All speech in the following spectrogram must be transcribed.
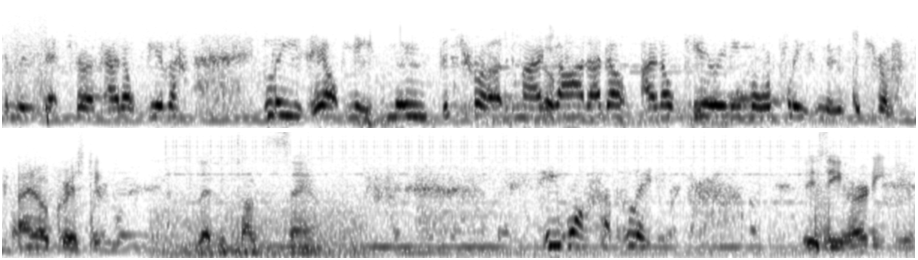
to move that truck. I don't give a. Please help me move the truck. My Okay. God, I don't. I don't care anymore. Please move the truck. I know, Christy. Let me talk to Sam. He won't. Please. Is he hurting you?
